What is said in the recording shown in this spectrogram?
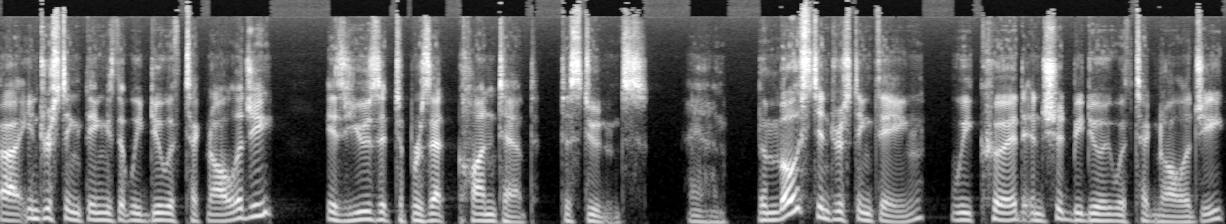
uh, interesting things that we do with technology is use it to present content to students. And the most interesting thing we could and should be doing with technology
